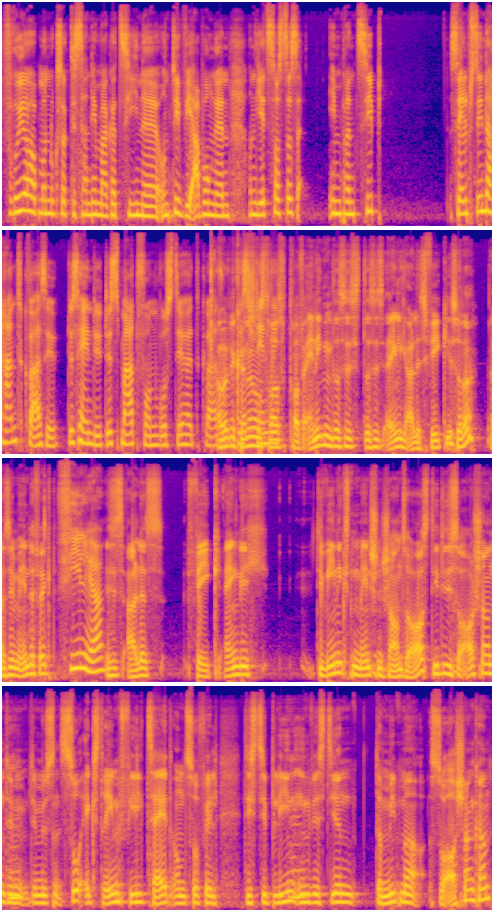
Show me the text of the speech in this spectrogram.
Früher hat man nur gesagt, das sind die Magazine und die Werbungen und jetzt hast du das im Prinzip selbst in der Hand quasi, das Handy, das Smartphone, wo es dir halt quasi. Aber wir können uns darauf einigen, dass es, dass es eigentlich alles fake ist, oder? Also im Endeffekt, Viel, ja. es ist alles fake. Eigentlich, die wenigsten Menschen schauen so aus. Die, die so ausschauen, die, Mhm. die müssen so extrem viel Zeit und so viel Disziplin Mhm. investieren, damit man so ausschauen kann.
